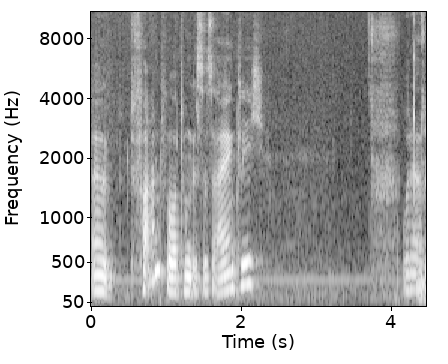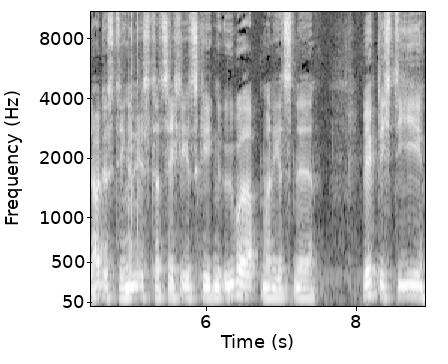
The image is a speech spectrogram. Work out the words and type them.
Äh, Verantwortung ist es eigentlich. Oder? Ja, das Ding ist tatsächlich jetzt gegenüber hat man jetzt eine wirklich die,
